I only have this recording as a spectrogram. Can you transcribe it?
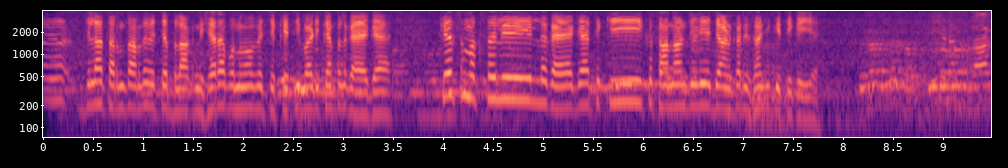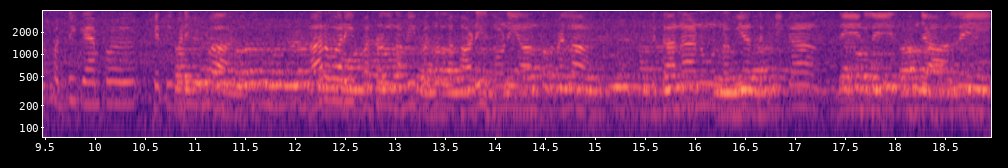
ਜ਼ਿਲ੍ਹਾ ਤਰਨਤਾਰਨ ਦੇ ਵਿੱਚ ਬਲਾਕ ਨਸ਼ਹਿਰਾ ਪਨੂਆ ਵਿੱਚ ਖੇਤੀਬਾੜੀ ਕੈਂਪ ਲਗਾਇਆ ਗਿਆ ਹੈ। ਕਿਸ ਮਕਸਦ ਲਈ ਲਗਾਇਆ ਗਿਆ ਤੇ ਕੀ ਕਿਸਾਨਾਂ ਨੂੰ ਜਿਹੜੀ ਇਹ ਜਾਣਕਾਰੀ ਸਾਂਝੀ ਕੀਤੀ ਗਈ ਹੈ ਇਹ ਜਿਹੜਾ ਬਲਾਕ ਪੱਧਰੀ ਕੈਂਪ ਖੇਤੀਬਾੜੀ ਵਿਭਾਗ ਹਰ ਵਾਰੀ ਫਸਲ, ਨਵੀਂ ਫਸਲ ਹਾੜੀ ਸੋਣੀ ਆਉਣ ਤੋਂ ਪਹਿਲਾਂ ਕਿਸਾਨਾਂ ਨੂੰ ਨਵੀਆਂ ਤਕਨੀਕਾਂ ਦੇਣ ਲਈ, ਸਮਝਾਉਣ ਲਈ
